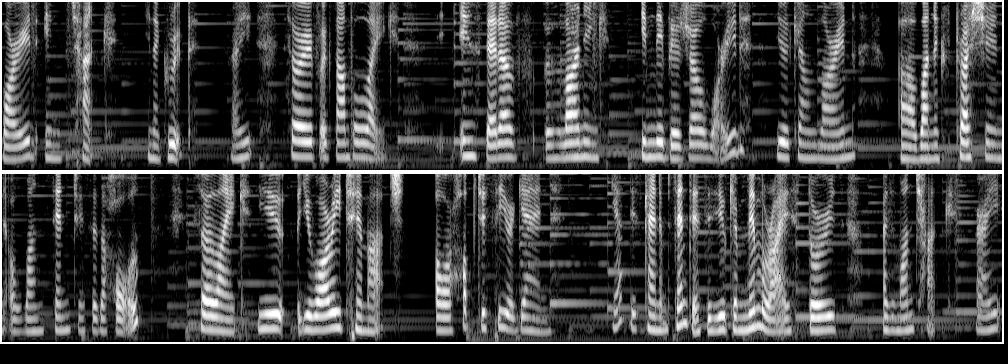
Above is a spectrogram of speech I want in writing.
word in chunk in a group right so for example like instead of uh, learning individual word you can learn uh, one expression or one sentence as a whole. So like you you worry too much or hope to see you again. Yeah, this kind of sentences you can memorize those as one chunk, right?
